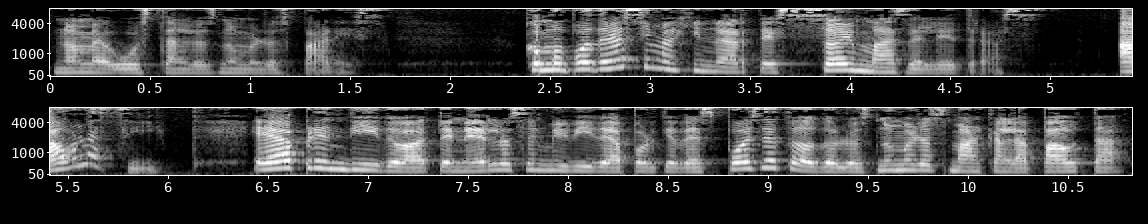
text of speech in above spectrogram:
No me gustan los números pares. Como podrás imaginarte, soy más de letras. Aún así, he aprendido a tenerlos en mi vida porque después de todo los números marcan la pauta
